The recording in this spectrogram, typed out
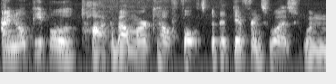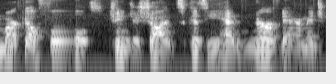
i know people talk about Markelle Fultz but the difference was when Markelle Fultz changed his shot it's because he had nerve damage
